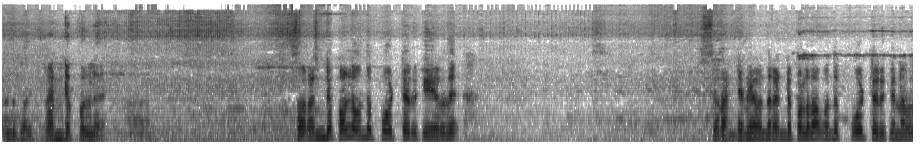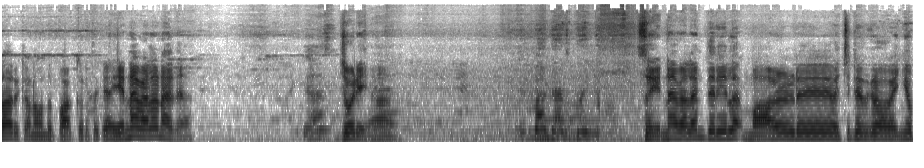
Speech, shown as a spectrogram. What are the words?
ரெண்டு பல்லு ரெண்டு பல்லு. ஸோ ரெண்டு பல்லு வந்து போட்டு இருக்கு எருது ஸோ ரெண்டுமே வந்து ரெண்டு பல்லு தான் வந்து போட்டு இருக்கு நல்லா இருக்கு ஆனால் வந்து பார்க்கறதுக்கு என்ன விலைண்ணா இது? ஜோடி ஆ. ஸோ என்ன வேலைன்னு தெரியல. மாடு வச்சுட்டு இருக்கிறவங்க எங்கேயோ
